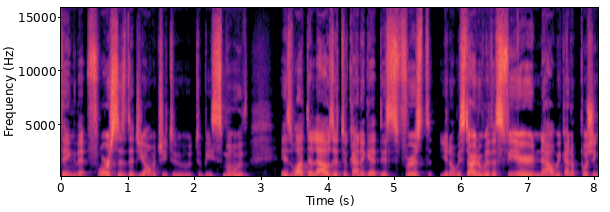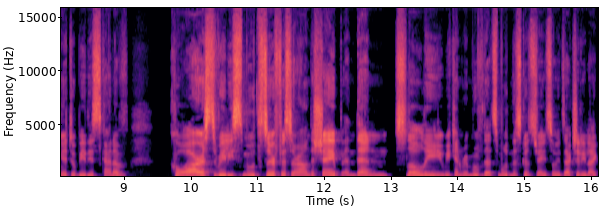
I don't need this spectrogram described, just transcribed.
thing that forces the geometry to to be smooth, is what allows it to kind of get this first. You know, we started with a sphere, now we're kind of pushing it to be this kind of coarse, really smooth surface around the shape, and then slowly we can remove that smoothness constraint, so it's actually like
